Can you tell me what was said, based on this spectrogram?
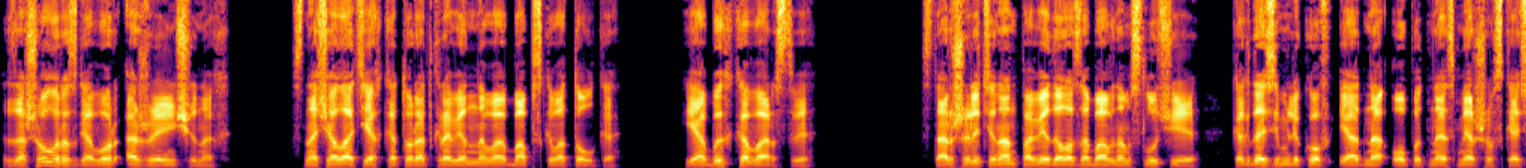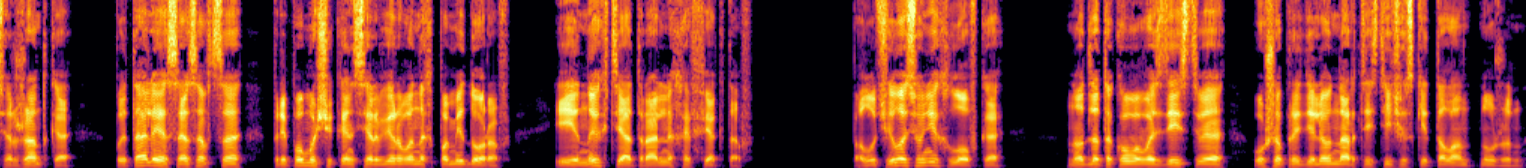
зашел разговор о женщинах. Сначала о тех, которые откровенного бабского толка, и об их коварстве. Старший лейтенант поведал о забавном случае, когда земляков и одна опытная смершевская сержантка пытали эсэсовца при помощи консервированных помидоров и иных театральных эффектов. Получилось у них ловко, но для такого воздействия уж определенно артистический талант нужен.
